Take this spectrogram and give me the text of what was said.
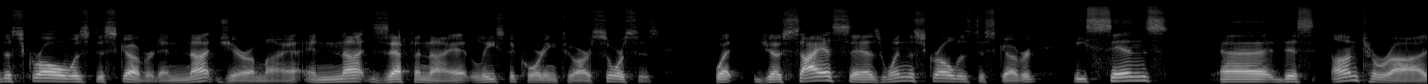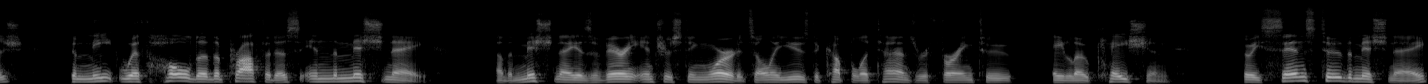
the scroll was discovered, and not Jeremiah and not Zephaniah, at least according to our sources. What Josiah says when the scroll is discovered, he sends uh, this entourage to meet with Huldah the prophetess in the Mishneh. Now, the Mishneh is a very interesting word. It's only used a couple of times referring to a location. So he sends to the Mishneh,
